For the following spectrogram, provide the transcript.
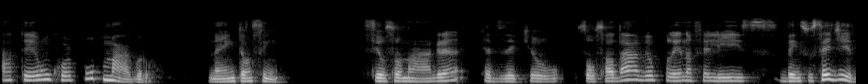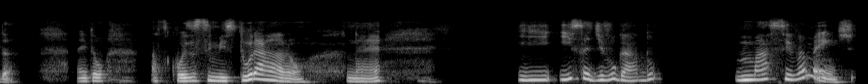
a ter um corpo magro, né? Então, assim, se eu sou magra, quer dizer que eu sou saudável, plena, feliz, bem-sucedida. Então, as coisas se misturaram, né? E isso é divulgado massivamente,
